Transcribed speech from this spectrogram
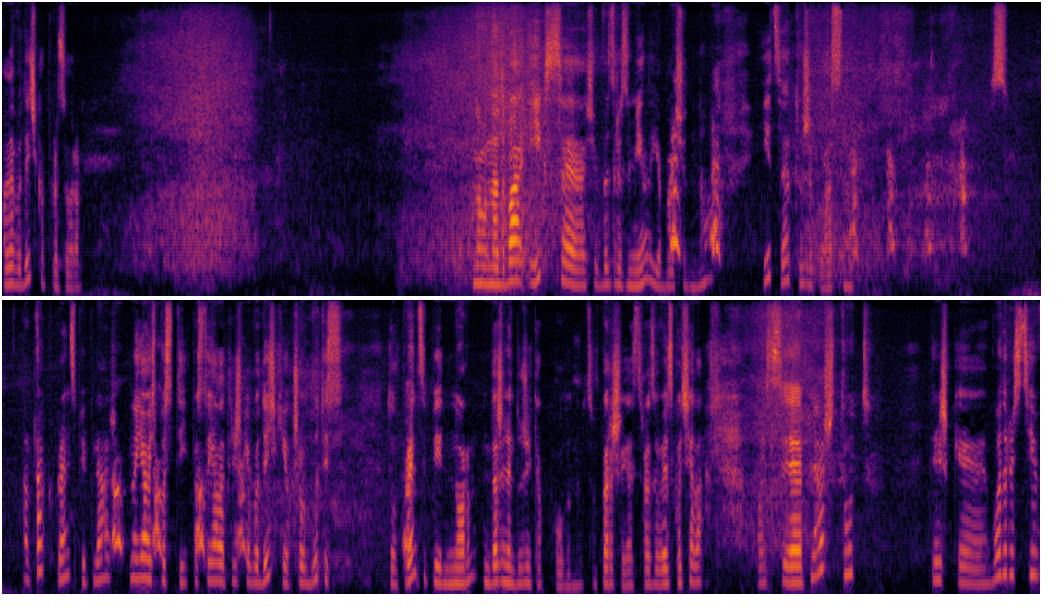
але водичка прозора. Ну, на 2х, е, щоб ви зрозуміли, я бачу дно, і це дуже класно. А так, в принципі, пляж. Ну, я ось постояла трішки водички, якщо вбутись, то в принципі норм, навіть не дуже й так холодно. Це вперше я одразу вискочила. Ось е, пляж тут трішки водоростів.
